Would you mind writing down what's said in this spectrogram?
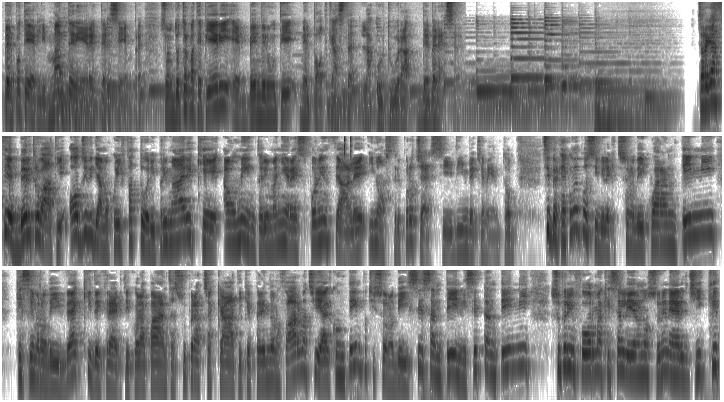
per poterli mantenere per sempre. Sono il dottor Matteo Pieri e benvenuti nel podcast La cultura del benessere. Ciao ragazzi e ben ritrovati. Oggi vediamo quei fattori primari che aumentano in maniera esponenziale i nostri processi di invecchiamento. Sì, perché com'è possibile che ci sono dei quarantenni che sembrano dei vecchi decrepiti con la pancia super acciaccati che prendono farmaci e al contempo ci sono dei sessantenni, settantenni super in forma che si allenano, sono energici, che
